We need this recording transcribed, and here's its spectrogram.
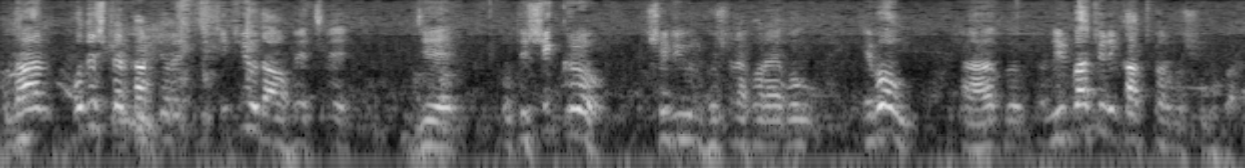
প্রধান উপদেষ্টার কার্যালয়ে চিঠিও দেওয়া হয়েছে যে অতি শীঘ্র শিডিউল ঘোষণা করা এবং এবং নির্বাচনী কাজকর্ম শুরু করা।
